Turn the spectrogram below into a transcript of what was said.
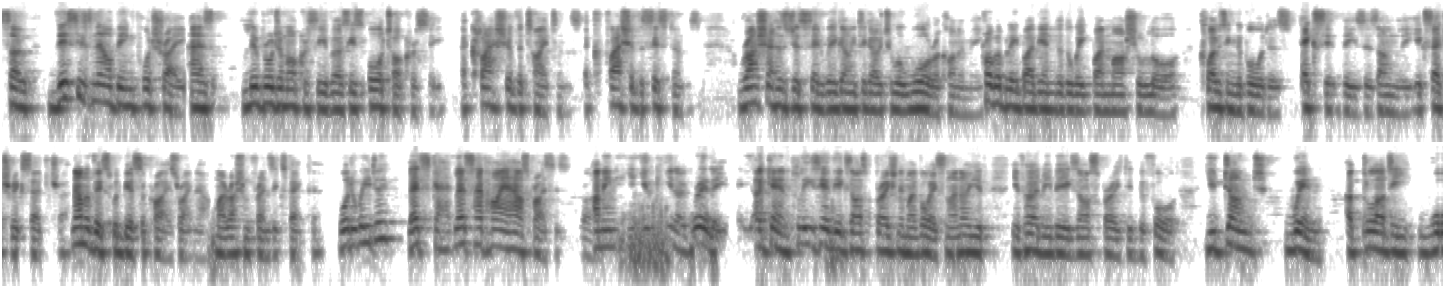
So this is now being portrayed as liberal democracy versus autocracy, a clash of the titans, a clash of the systems. Russia has just said we're going to go to a war economy, probably by the end of the week by martial law, closing the borders, exit visas only, etc., etc. None of this would be a surprise right now. My Russian friends expect it. What do we do? Let's get, let's have higher house prices. I mean, you, you you know really. Again, please hear the exasperation in my voice, and I know you've you've heard me be exasperated before. You don't win a bloody war.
